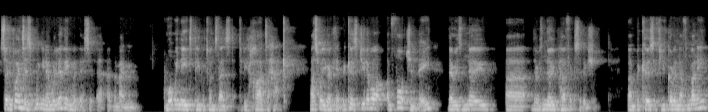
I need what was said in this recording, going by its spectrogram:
So the point is, you know, we're living with this at, at the moment. And what we need people to understand is to be hard to hack. That's what you got to think. Because do you know what? Unfortunately, there is no uh, there is no perfect solution. Um, because if you've got enough money,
